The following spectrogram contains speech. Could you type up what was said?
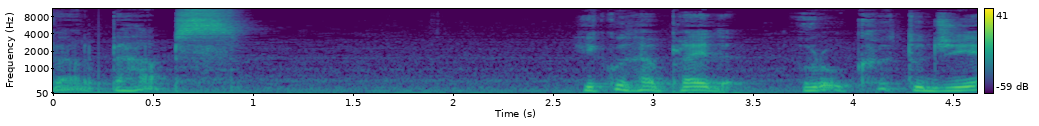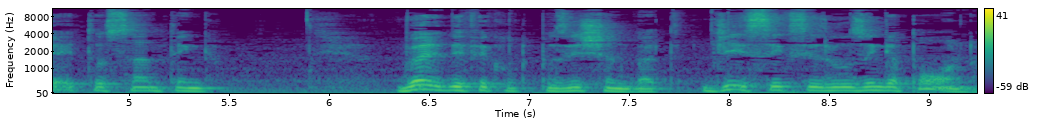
well perhaps he could have played rook to g8 or something. Very difficult position but g6 is losing a pawn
